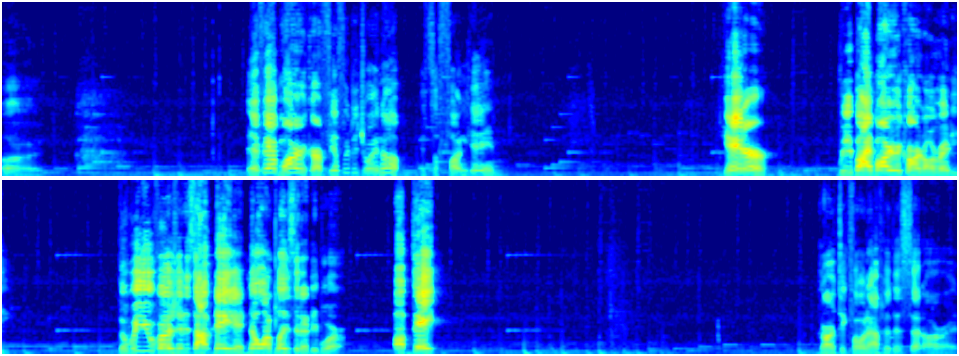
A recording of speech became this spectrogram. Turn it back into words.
Alright. If you have Mario Kart, feel free to join up. It's a fun game. Gator, rebuy Mario Kart already. The Wii U version is outdated. No one plays it anymore. Update. Gartic phone after this set? Alright.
